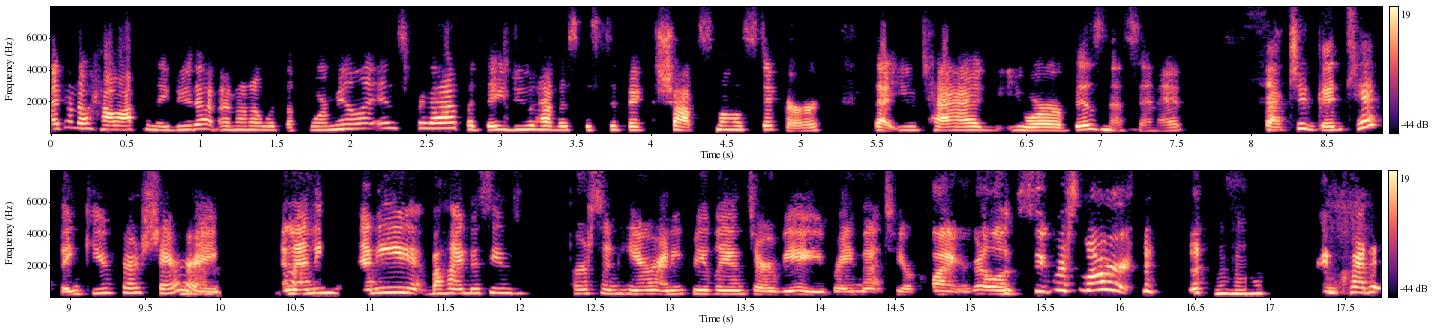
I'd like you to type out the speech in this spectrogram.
I don't know how often they do that. I don't know what the formula is for that, but they do have a specific shop small sticker that you tag your business in it. Such a good tip. Thank you for sharing. And any any behind the scenes person here, any freelancer VA, you bring that to your client, you're gonna look super smart. Mm-hmm. you can credit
